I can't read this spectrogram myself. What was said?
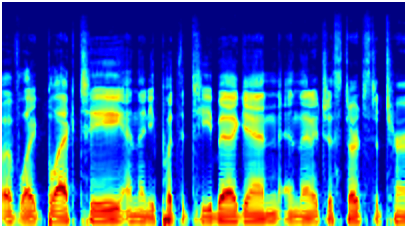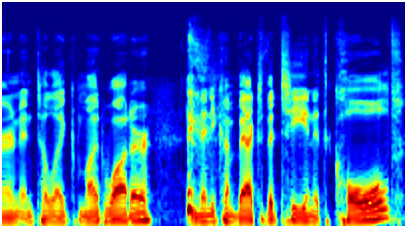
of like black tea and then you put the tea bag in and then it just starts to turn into like mud water and then you come back to the tea and it's cold?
